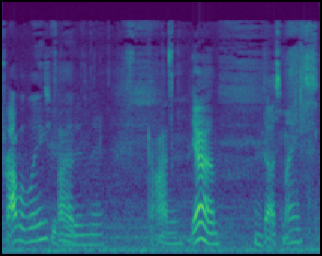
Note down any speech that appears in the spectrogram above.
Probably. She had in there. God, Yeah, dust mites.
